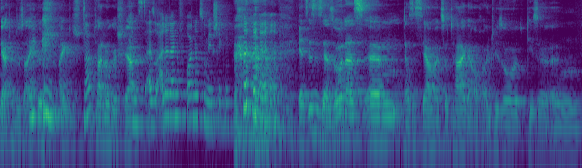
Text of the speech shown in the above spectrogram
Ja, das ist eigentlich, eigentlich ja? total logisch. Ja. Du kannst also alle deine Freunde zu mir schicken. Jetzt ist es ja so, dass, ähm, dass es ja heutzutage auch irgendwie so diese, ähm,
